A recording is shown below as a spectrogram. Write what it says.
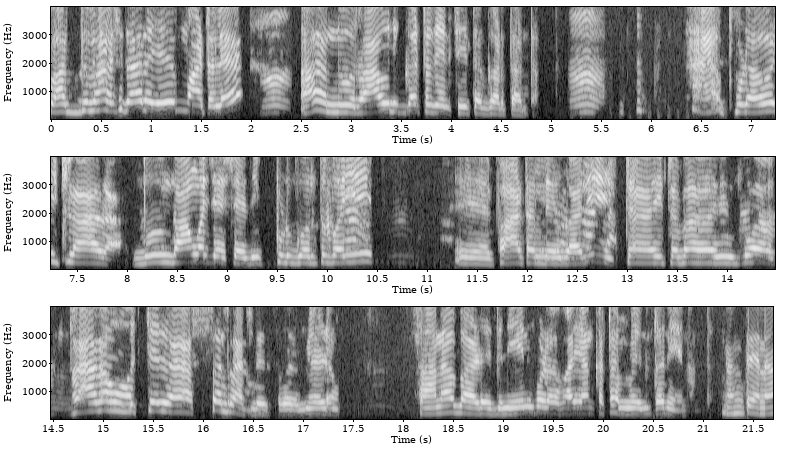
బద్మాసి దాన ఏం మాటలే ఆ నువ్వు రావుని గట్ట నేను సీత గడతంట అప్పుడు ఇట్లా ధూమ్ ధామ్గా చేసేది ఇప్పుడు గొంతు పోయి ఏ, పాటలు లేవు కానీ ఇట్లా ఇట్లా రాగం వచ్చేది అస్సలు రావట్లేదు సార్ మేడం చాలా పాడేది నేను కూడా వెంకటమ్మ ఎంత నేనంత అంతేనా.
